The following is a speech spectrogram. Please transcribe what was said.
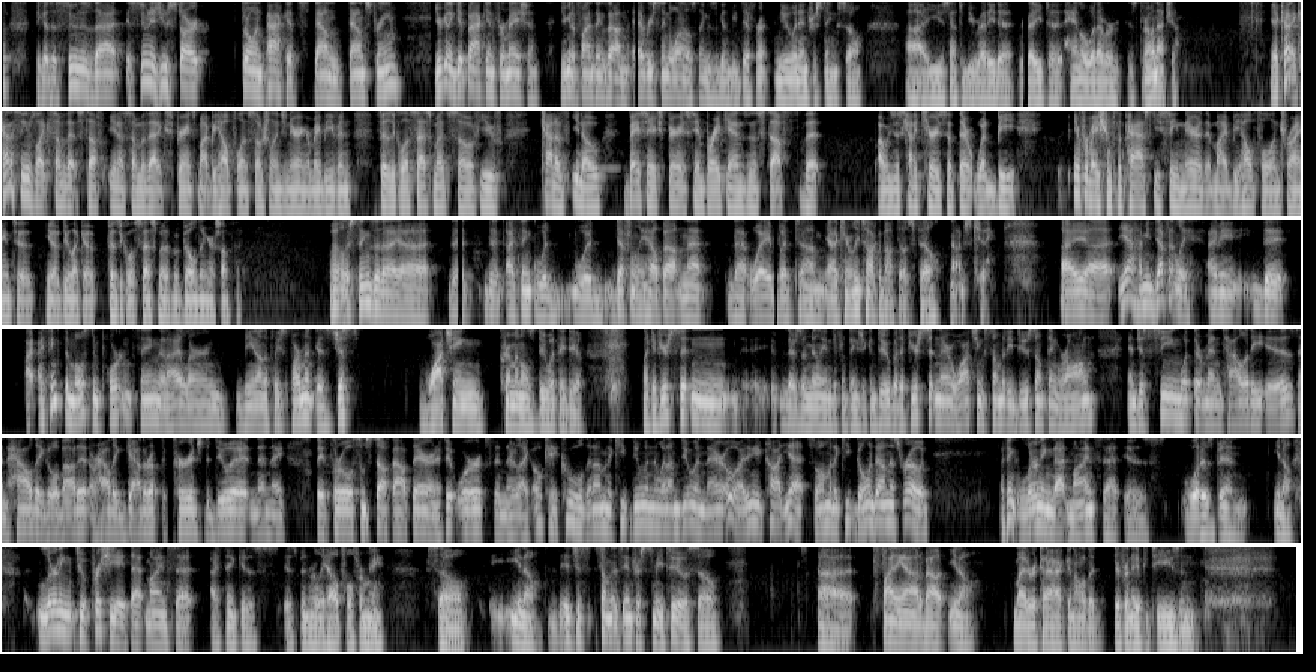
because as soon as that as soon as you start throwing packets down downstream you're going to get back information. You're going to find things out and every single one of those things is going to be different new and interesting. So uh, you just have to be ready to ready to handle whatever is thrown at you. Yeah, kind of kind of seems like some of that stuff, you know, some of that experience might be helpful in social engineering or maybe even physical assessments. So if you've kind of, you know, based on your experience seeing break-ins and stuff that I was just kind of curious if there wouldn't be information from the past you've seen there that might be helpful in trying to, you know, do like a physical assessment of a building or something. Well, there's things that I uh, that that I think would would definitely help out in that that way, but um, yeah, I can't really talk about those, Phil. No, I'm just kidding. I uh, yeah, I mean, definitely. I mean, the I, I think the most important thing that I learned being on the police department is just watching criminals do what they do. Like if you're sitting, there's a million different things you can do, but if you're sitting there watching somebody do something wrong and just seeing what their mentality is and how they go about it or how they gather up the courage to do it and then they they throw some stuff out there and if it works then they're like okay cool then i'm going to keep doing what i'm doing there oh i didn't get caught yet so i'm going to keep going down this road I think learning that mindset is what has been, you know, learning to appreciate that mindset. I think is has been really helpful for me. So, you know, it's just something that interests me too. So, uh, finding out about you know MITRE ATT&CK and all the different APTs and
